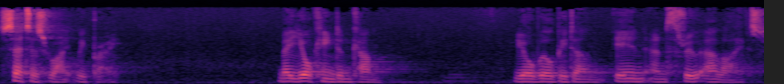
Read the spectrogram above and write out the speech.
Set us right, we pray. May your kingdom come, your will be done in and through our lives.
